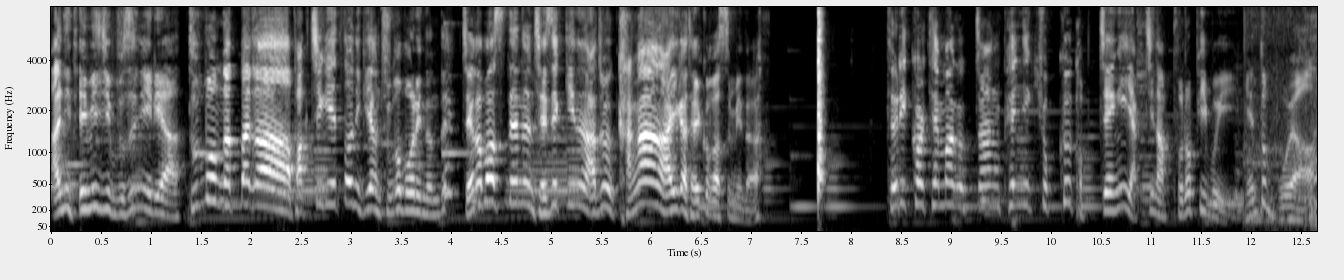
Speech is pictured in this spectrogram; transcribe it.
아니 데미지 무슨 일이야? 두 번 갔다가 박치기 했더니 그냥 죽어버리는데? 제가 봤을 때는 제 새끼는 아주 강한 아이가 될 것 같습니다. 트리컬 테마극장 패닉 쇼크 겁쟁이 약진 앞으로 PV 얘는 또 뭐야?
